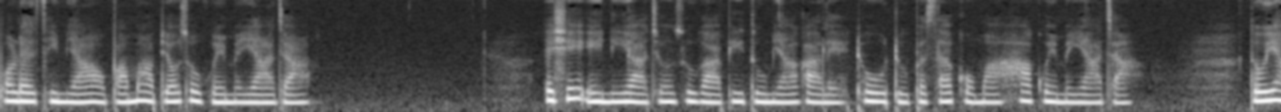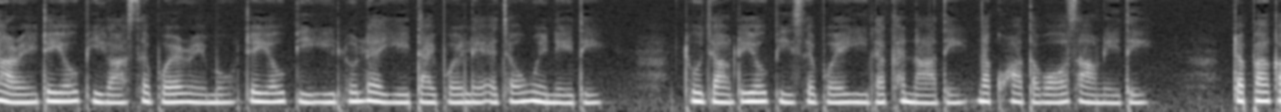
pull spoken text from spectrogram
policy များကိုဘာမှပြောဆိုခွင့်မရကြအရှိအိန္ဒိယကျွန်းစုကပြည်သူများကလည်းထို့အတူပါဇက်ကိုမှဟခွင့်မရကြ။တို့ရရင်တရုတ်ပြည်ကစစ်ပွဲတွင်မူတရုတ်ပြည်၏လွတ်လပ်ရေးတိုက်ပွဲလည်းအကျုံးဝင်နေသည်။ထို့ကြောင့်တရုတ်ပြည်စစ်ပွဲ၏လက္ခဏာသည်နှစ်ခွသဘောဆောင်နေသည်။တစ်ဖက်က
